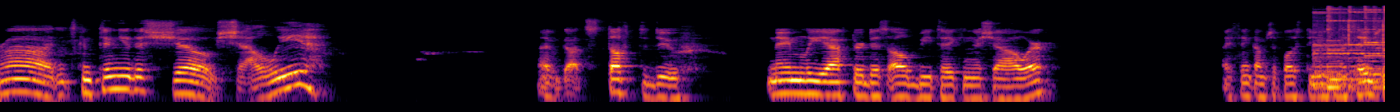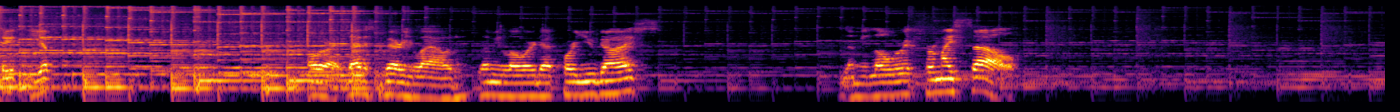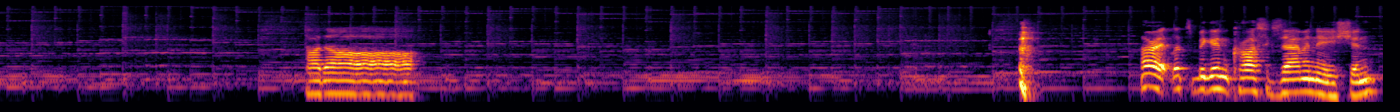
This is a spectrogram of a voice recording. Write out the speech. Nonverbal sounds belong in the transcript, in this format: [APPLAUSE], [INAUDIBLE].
Right, let's continue the show, shall we? I've got stuff to do. Namely, after this I'll be taking a shower. I think I'm supposed to use my save state. Yep. Alright, that is very loud. Let me lower that for you guys. Let me lower it for myself. Alright, let's begin cross-examination.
